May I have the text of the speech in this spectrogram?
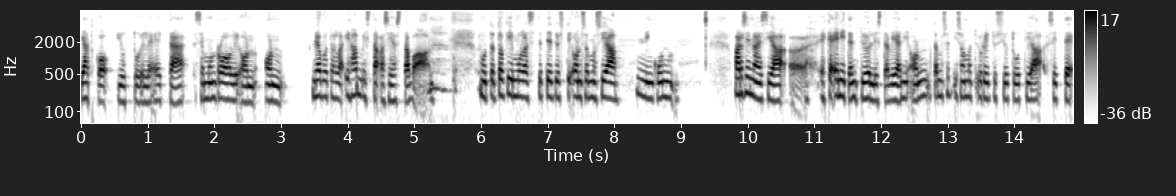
jatkojuttuille, että se mun rooli on, on neuvotella ihan mistä asiasta vaan. Mutta toki mulla sitten tietysti on semmoisia niin kuin, varsinaisia, ehkä eniten työllistäviä, niin on tämmöiset isommat yritysjutut ja sitten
